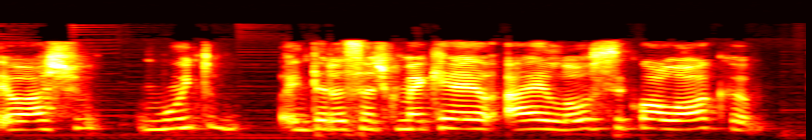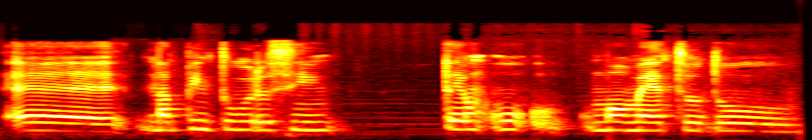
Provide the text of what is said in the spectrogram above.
eu acho muito interessante como é que a Elo se coloca é, na pintura, assim. Tem o, o, momento do.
